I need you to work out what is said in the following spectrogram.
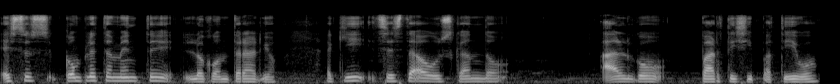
esto es completamente lo contrario. Aquí se está buscando algo participativo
